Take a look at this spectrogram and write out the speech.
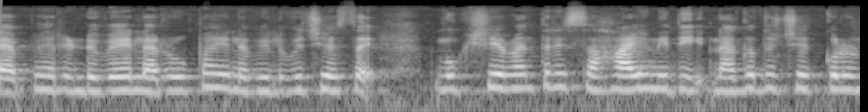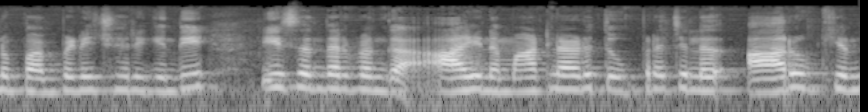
డెబ్బై రెండు వేల రూపాయల విలువ చేసే ముఖ్యమంత్రి సహాయ నిధి నగదు చెక్కులను పంపిణీ జరిగింది. ఈ సందర్భంగా ఆయన మాట్లాడుతూ ప్రజల ఆరోగ్యం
